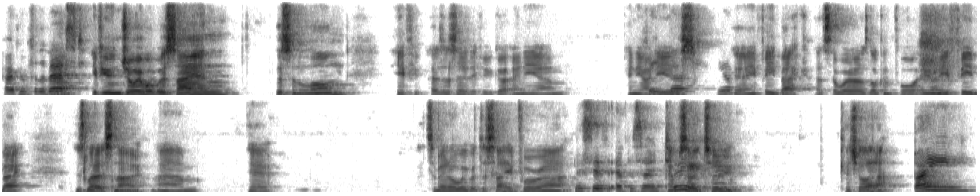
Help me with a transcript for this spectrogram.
Hoping for the um, best. if you enjoy what we're saying, listen along. If as I said, if you've got any um, any ideas, Yep. yeah, any feedback, that's the word I was looking for. If you any feedback, just let us know. Um, yeah, that's about all we've got to say for uh, This is episode two. episode two. Catch you later. Bye.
